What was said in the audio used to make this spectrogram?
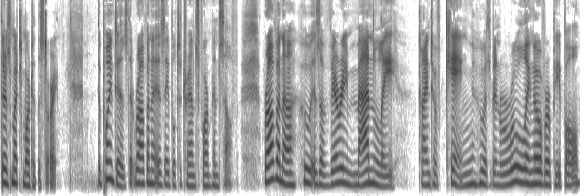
There's much more to the story. The point is that Ravana is able to transform himself. Ravana, who is a very manly kind of king who has been ruling over people,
